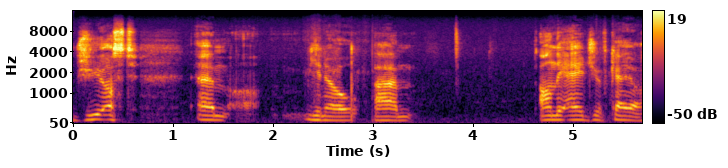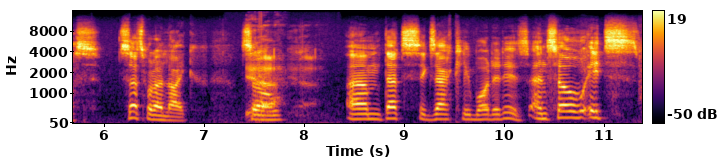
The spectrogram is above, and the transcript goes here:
just um, you know um, on the edge of chaos. So that's what I like. So yeah, yeah. Um, that's exactly what it is, and so it's.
